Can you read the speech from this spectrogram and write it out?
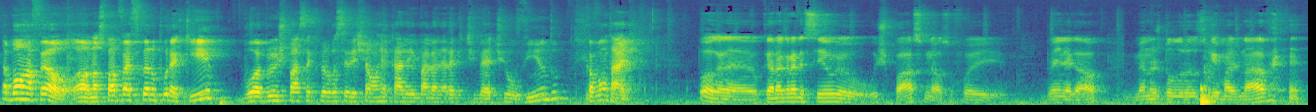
Tá bom, Rafael. Ó, nosso papo vai ficando por aqui. Vou abrir um espaço aqui para você deixar um recado aí para a galera que estiver te ouvindo. Fica à vontade. Pô, galera, eu quero agradecer o, o espaço, Nelson, foi bem legal, menos doloroso do que eu imaginava.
